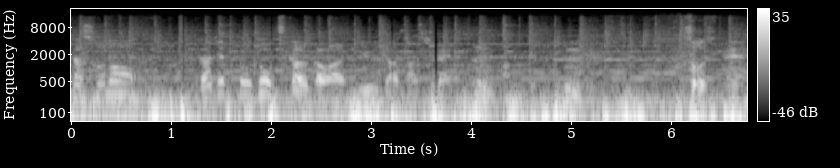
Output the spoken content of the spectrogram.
だからそのガジェットをどう使うかはユーザーさん次第なのであって、うんうんそうですね。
